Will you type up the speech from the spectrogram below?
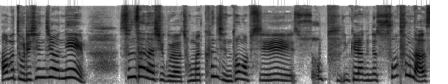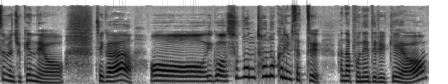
아무튼 우리 신지연님 순산하시고요. 정말 큰 진통 없이 쑥 그냥 그냥 순풍 나왔으면 좋겠네요. 제가 어 이거 수분 토너 크림 세트 하나 보내드릴게요.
